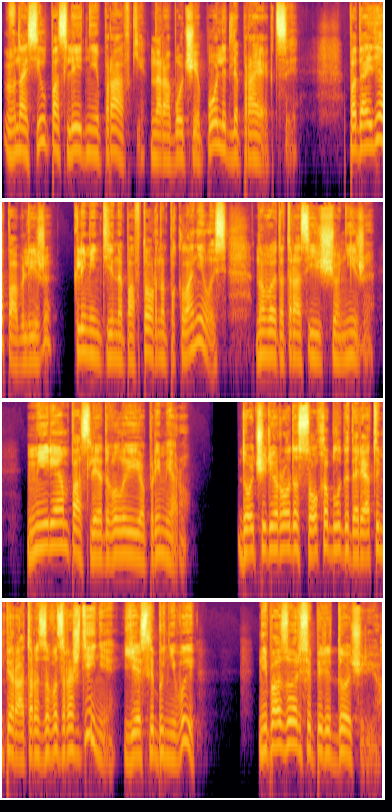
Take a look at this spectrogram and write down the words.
вносил последние правки на рабочее поле для проекции. Подойдя поближе, Клементина повторно поклонилась, но в этот раз еще ниже. Мириам последовала ее примеру. «Дочери рода Соха благодарят императора за возрождение, если бы не вы». «Не позорься перед дочерью».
